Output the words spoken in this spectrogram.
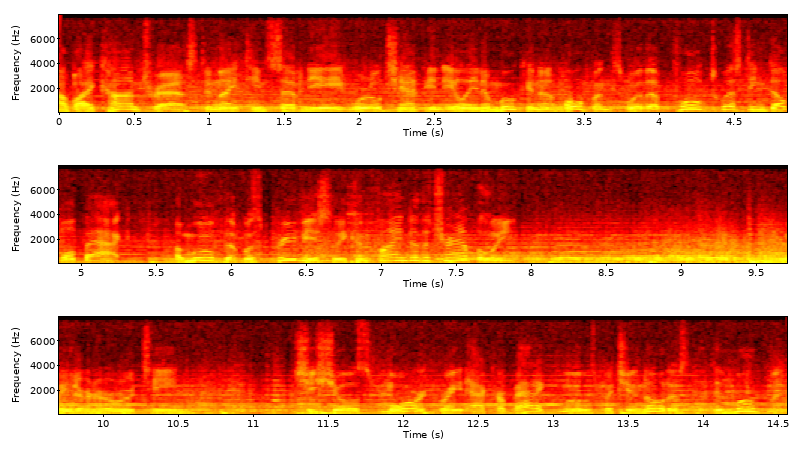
Now, by contrast, in 1978, world champion Elena Mukhina opens with a full twisting double back, a move that was previously confined to the trampoline. Later in her routine, she shows more great acrobatic moves, but you notice that the movement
